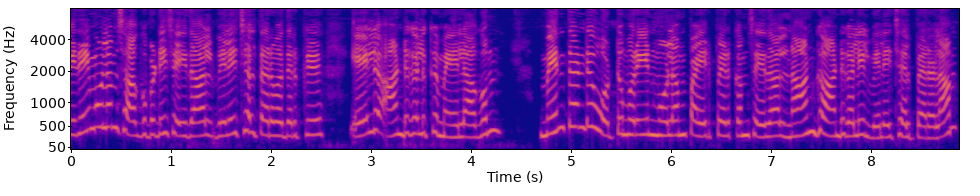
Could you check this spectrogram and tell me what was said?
விதை மூலம் சாகுபடி செய்தால் விளைச்சல் தருவதற்கு ஏழு ஆண்டுகளுக்கு மேலாகும். மென்தண்டு ஒட்டுமுறையின் மூலம் பயிர் பெருக்கம் செய்தால் நான்கு ஆண்டுகளில் விளைச்சல் பெறலாம்.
